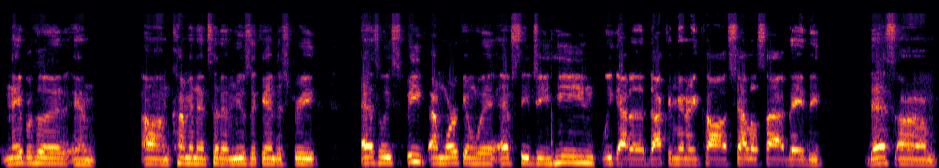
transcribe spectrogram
neighborhood and um, coming into the music industry as we speak, I'm working with FCG Heem. We got a documentary called Shallow Side Baby. That's um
